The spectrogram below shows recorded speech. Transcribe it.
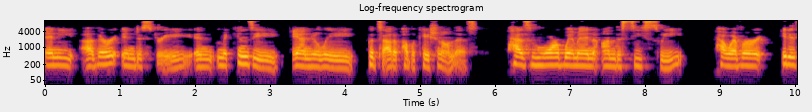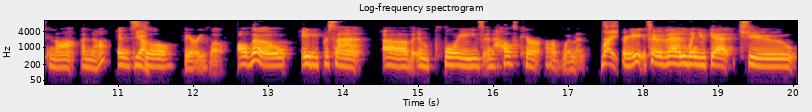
any other industry, and McKinsey annually puts out a publication on this, has more women on the C-suite. However, it is not enough and Yeah. still very low. Although 80% of employees in healthcare are women Right. right? So then when you get to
